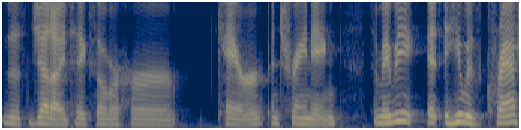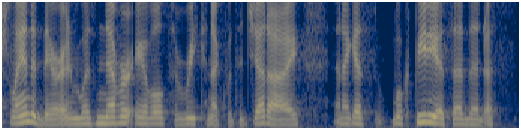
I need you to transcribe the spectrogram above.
this Jedi takes over her care and training. So maybe it, he was crash landed there and was never able to reconnect with the Jedi. And I guess Wikipedia said that As-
